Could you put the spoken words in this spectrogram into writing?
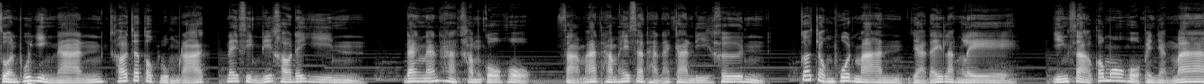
ส่วนผู้หญิงนั้นเขาจะตกหลุมรักในสิ่งที่เขาได้ยิน ดังนั้นหากคำโกหกสามารถทำให้สถานการณ์ดีขึ้น ก็จงพูดมันอย่าได้ลังเล หญิงสาวก็โมโหเป็นอย่างมา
